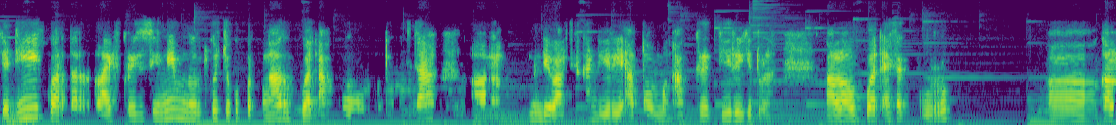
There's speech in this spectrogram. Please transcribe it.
Jadi quarter life crisis ini menurutku cukup berpengaruh buat aku untuk bisa uh, mendewasakan diri atau mengupgrade diri gitulah. Kalau buat efek buruk Uh, kalau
